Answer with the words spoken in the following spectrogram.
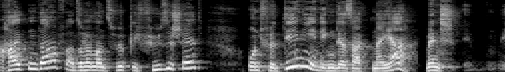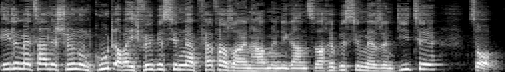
halten darf, also wenn man es wirklich physisch hält. Und für denjenigen, der sagt, na ja, Mensch, Edelmetalle schön und gut, aber ich will bisschen mehr Pfeffer sein haben in die ganze Sache, bisschen mehr Rendite. So,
